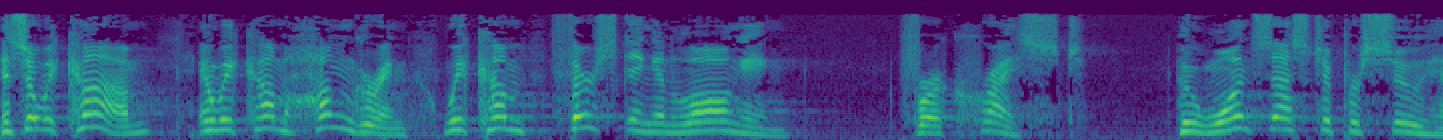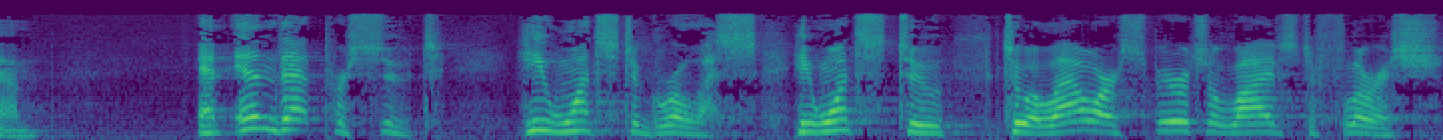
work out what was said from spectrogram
And so we come and we come hungering, we come thirsting and longing for a Christ who wants us to pursue him. And in that pursuit, he wants to grow us. He wants to, to allow our spiritual lives to flourish.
